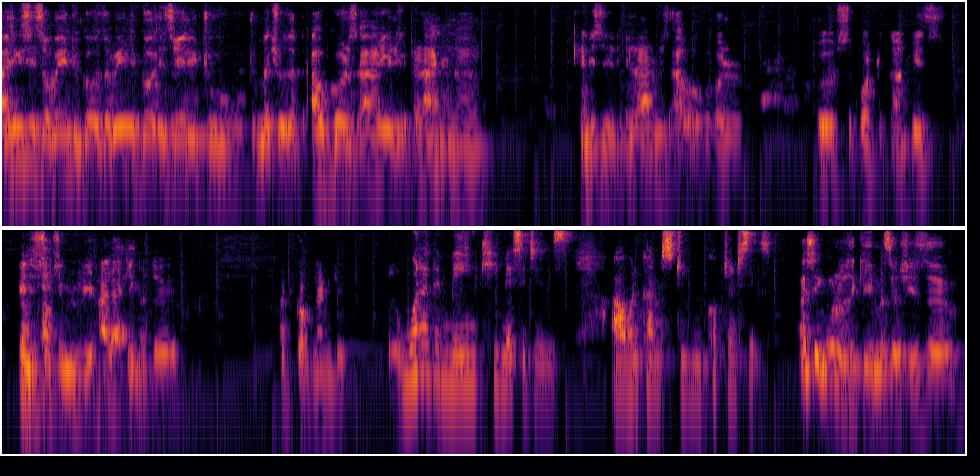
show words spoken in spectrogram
I think this is the way to go. The way to go is really to to make sure that our goals are really aligned and uh, and this is in line with our overall uh, support to countries. And okay. this is something we'll be highlighting at the at COP19. What are the main key messages uh, when it comes to COP26? I think one of the key messages is um,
